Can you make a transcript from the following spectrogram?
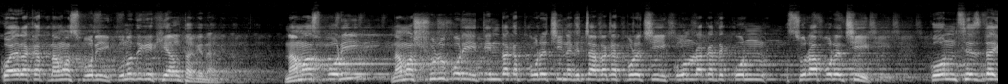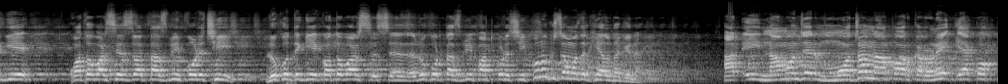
কয় রাকাত নামাজ পড়ি, কোনো দিকে খেয়াল থাকে না। নামাজ পড়ি, নামাজ শুরু করি, তিন রাকাত পড়েছি নাকি চার রাকাত পড়েছি, কোন রাকাতে কোন সূরা পড়েছি, কোন সেজদায় গিয়ে কতবার সেজদার তাসবিহ পড়েছি রুকুতে গিয়ে কতবার রুকুর তাসবিহ পাঠ করেছি, কোনো কিছু আমাদের খেয়াল থাকে না। আর এই নামাজের মজা না পাওয়ার কারণে এক অক্ত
